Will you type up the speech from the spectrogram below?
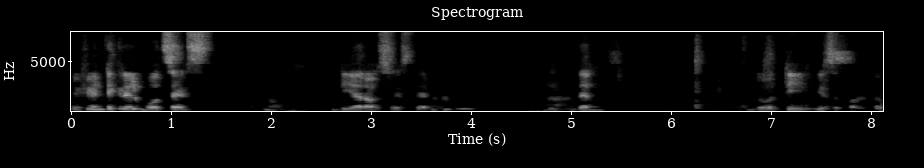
If you integral both sides, no, dr also is there. No? Uh, then dou t is equal to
